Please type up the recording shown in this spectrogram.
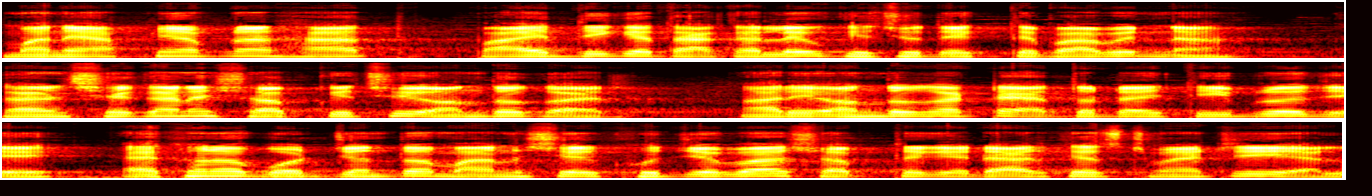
মানে আপনি আপনার হাত, পায়ের দিকে তাকালেও কিছু দেখতে পাবেন না, কারণ সেখানে সব কিছুই অন্ধকার। আর এই অন্ধকারটা এতটাই তীব্র যে এখনও পর্যন্ত মানুষের খুঁজে পাওয়া সবথেকে ডার্কেস্ট ম্যাটেরিয়াল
